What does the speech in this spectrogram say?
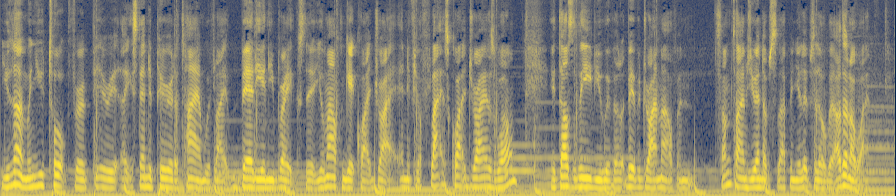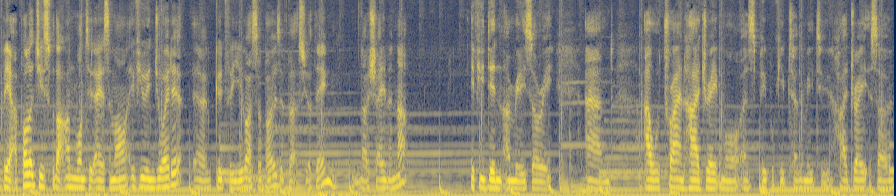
You learn when you talk for a period, extended period of time with like barely any breaks, that your mouth can get quite dry, and if your flat is quite dry as well, it does leave you with a bit of a dry mouth, and sometimes you end up slapping your lips a little bit. I don't know why. But yeah, apologies for that unwanted ASMR. If you enjoyed it, uh, good for you, I suppose, if that's your thing. No shame in that. If you didn't, I'm really sorry. And I will try and hydrate more, as people keep telling me to hydrate. So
